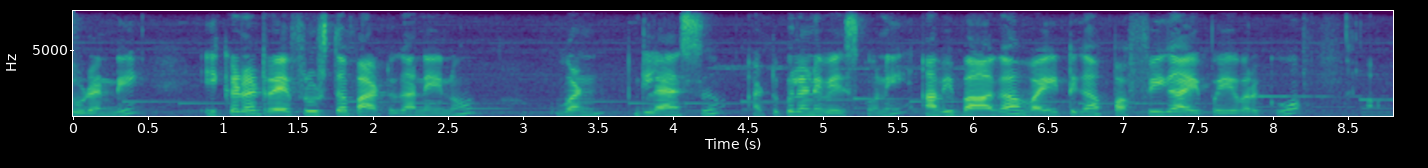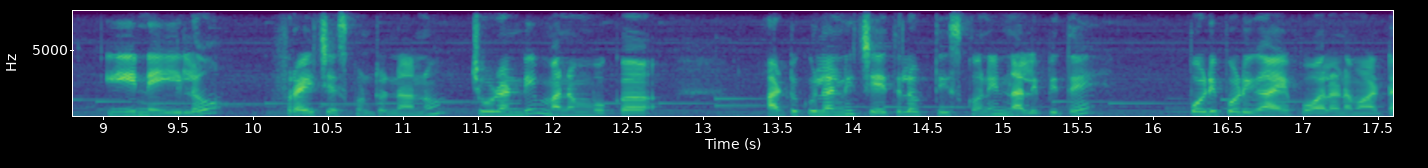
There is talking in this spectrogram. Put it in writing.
చూడండి. ఇక్కడ డ్రై ఫ్రూట్స్తో పాటుగా నేను వన్ గ్లాసు అటుకులని వేసుకొని అవి బాగా వైట్గా పఫీగా అయిపోయే వరకు ఈ నెయ్యిలో ఫ్రై చేసుకుంటున్నాను. చూడండి మనం ఒక అటుకులని చేతిలోకి తీసుకొని నలిపితే పొడి పొడిగా అయిపోవాలన్నమాట.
